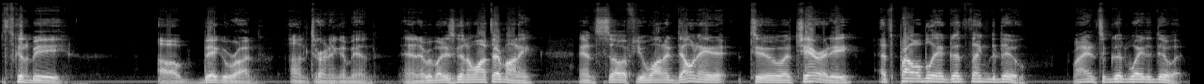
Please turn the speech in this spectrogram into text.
it's going to be a big run on turning them in, and everybody's going to want their money. And so, if you want to donate it to a charity, that's probably a good thing to do, right? It's a good way to do it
